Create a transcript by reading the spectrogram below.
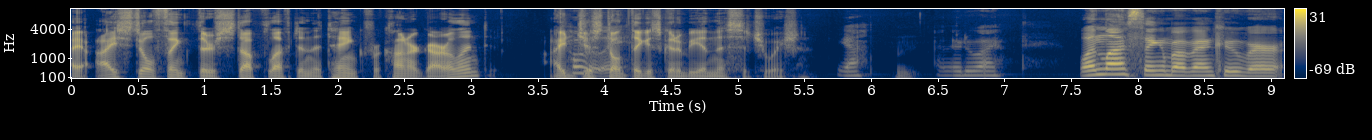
I I still think there's stuff left in the tank for Conor Garland. I just don't think it's going to be in this situation. Yeah, neither do I. One last thing about Vancouver.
